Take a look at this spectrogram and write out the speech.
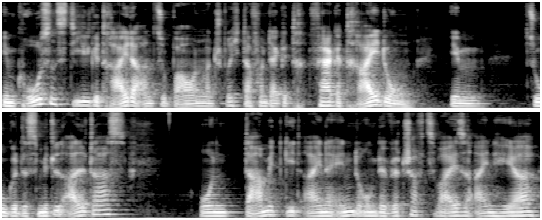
im großen Stil Getreide anzubauen. Man spricht da von der Vergetreidung im Zuge des Mittelalters. Und damit geht eine Änderung der Wirtschaftsweise einher.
